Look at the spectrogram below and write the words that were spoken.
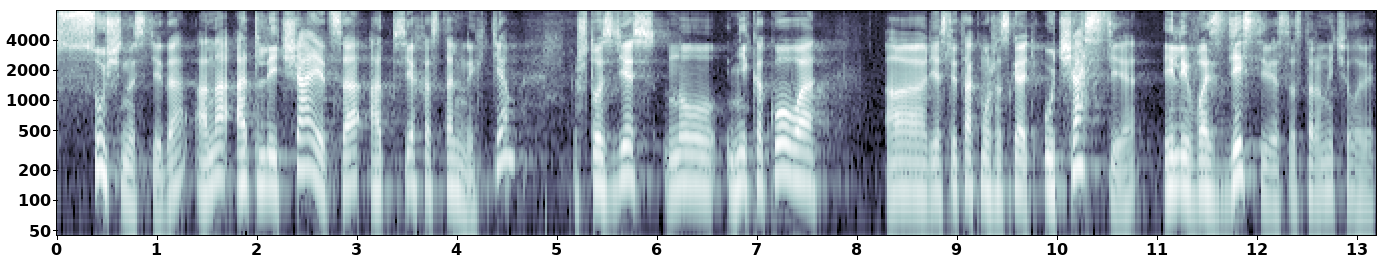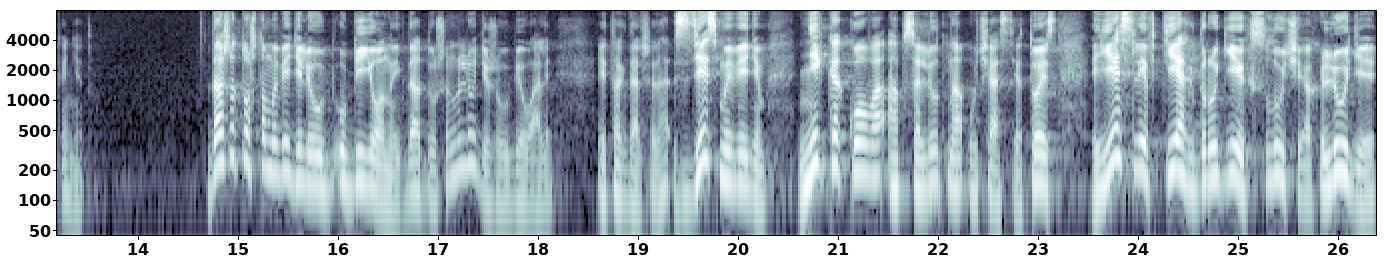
сущности, да, она отличается от всех остальных тем, что здесь, ну, никакого, а, если так можно сказать, участия или воздействия со стороны человека нет. Даже то, что мы видели убиенных да, души, ну люди же убивали и так дальше. Да? Здесь мы видим никакого абсолютно участия. То есть, если в тех других случаях люди,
